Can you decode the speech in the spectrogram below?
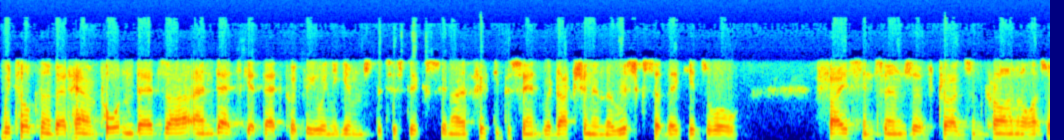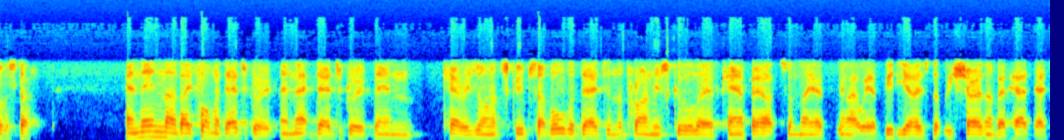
We talk to them about how important dads are, and dads get that quickly when you give them statistics. You know, 50% reduction in the risks that their kids will face in terms of drugs and crime and all that sort of stuff. And then uh, they form a dads group, and that dads group then carries on. It scoops up all the dads in the primary school. They have campouts, and they have, you know, we have videos that we show them about how dads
